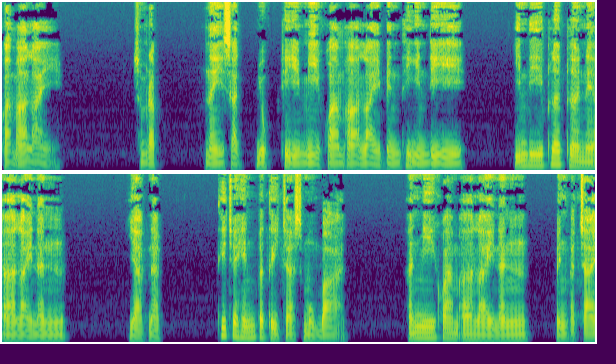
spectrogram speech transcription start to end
ความอาลัยสำหรับในสัตว์ ยุคที่มีความอาลัยเป็นที่ยินดี ยินดีเพลิดเพลินในอาลัยนั้น อยากนักที่จะเห็นปฏิจจสมุปบาท อันมีความอาลัยนั้นเป็นปัจจัย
